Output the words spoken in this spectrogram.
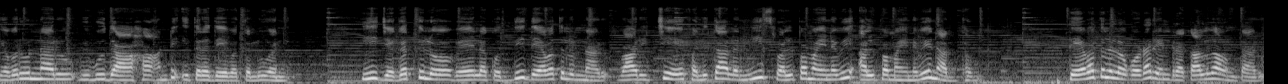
ఎవరు ఉన్నారు విబుధాహ అంటే ఇతర దేవతలు అని. ఈ జగత్తులో వేల కొద్దీ దేవతలున్నారు. వారిచ్చే ఫలితాలన్నీ స్వల్పమైనవి అల్పమైనవి అని అర్థం. దేవతలలో కూడా రెండు రకాలుగా ఉంటారు.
